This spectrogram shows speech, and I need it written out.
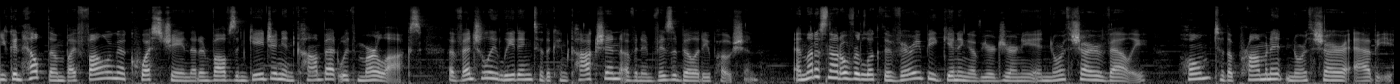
you can help them by following a quest chain that involves engaging in combat with murlocs, eventually leading to the concoction of an invisibility potion. And let us not overlook the very beginning of your journey in Northshire Valley, home to the prominent Northshire Abbey,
